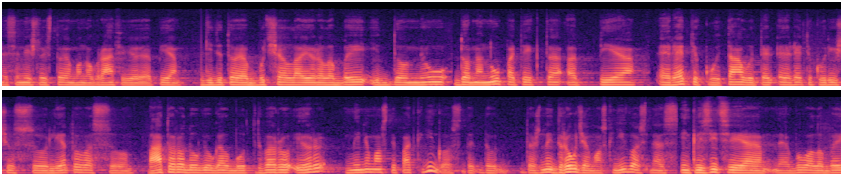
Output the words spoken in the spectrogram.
neseniai išleistoje monografijoje apie gydytoją Bučelą yra labai įdomių duomenų pateikta apie eretikų, italų eretikų ryšių su Lietuva, su Pataro daugiau galbūt dvaru ir minimos taip pat knygos, dažnai draudžiamos knygos, nes inkvizicija e, buvo labai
